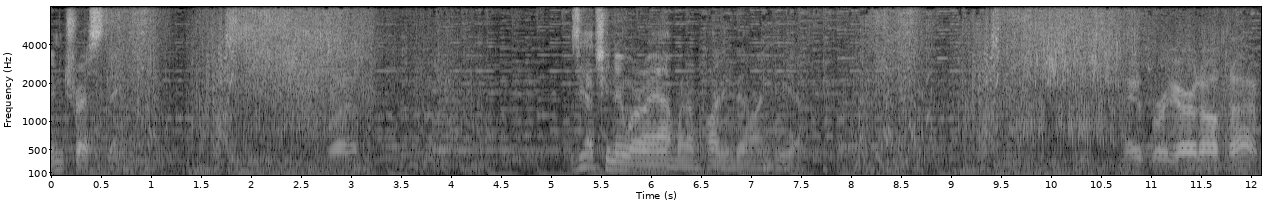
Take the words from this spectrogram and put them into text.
Interesting. Does he actually know where I am when I'm hiding behind here? He knows where you are at all times.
